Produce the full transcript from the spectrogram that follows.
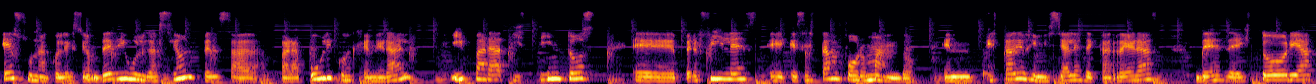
es una colección de divulgación pensada para público en general y para distintos eh, perfiles eh, que se están formando en estadios iniciales de carreras, desde historia,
